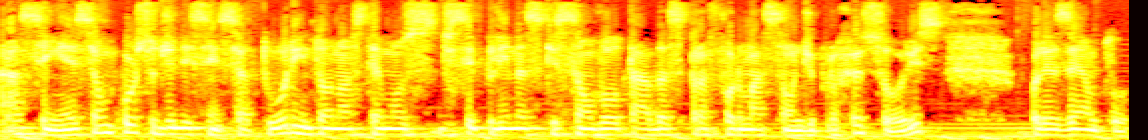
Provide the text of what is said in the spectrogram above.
Assim, esse é um curso de licenciatura, então nós temos disciplinas que são voltadas para a formação de professores, por exemplo,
